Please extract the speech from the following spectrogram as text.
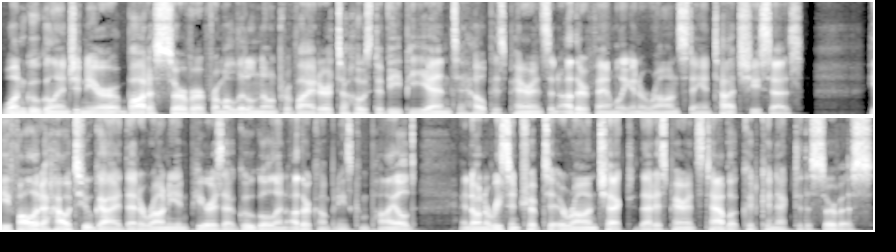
One Google engineer bought a server from a little known provider to host a VPN to help his parents and other family in Iran stay in touch, he says. He followed a how to guide that Iranian peers at Google and other companies compiled, and on a recent trip to Iran checked that his parents' tablet could connect to the service.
